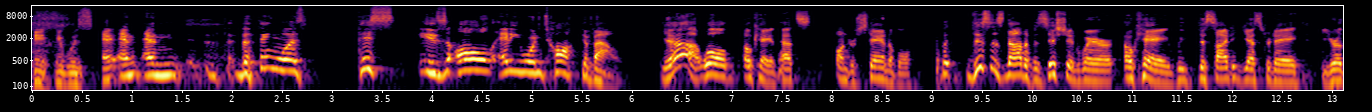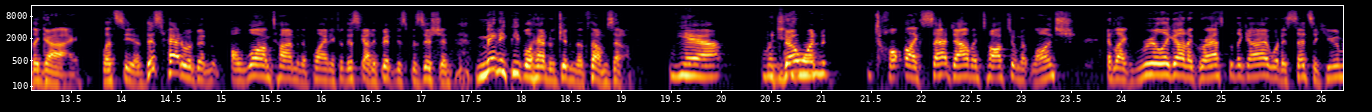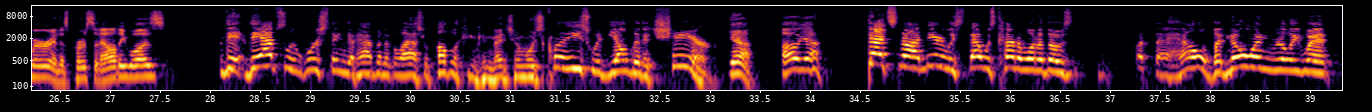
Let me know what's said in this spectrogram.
It, it was, and and, and th- the thing was, this is all anyone talked about. Yeah, well, okay, that's understandable. But this is not a position where, okay, we decided yesterday you're the guy. let's see. This had to have been a long time in the planning for this guy to be in this position. Many people had to have given the thumbs up. Yeah, which No one ta- like sat down and talked to him at lunch and like really got a grasp of the guy, what his sense of humor and his personality was. the the absolute worst thing that happened at the last Republican convention was Clint Eastwood yelled at a chair. Yeah. Oh yeah. That's not nearly. That was kind of one of those. What the hell? But no one really went.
